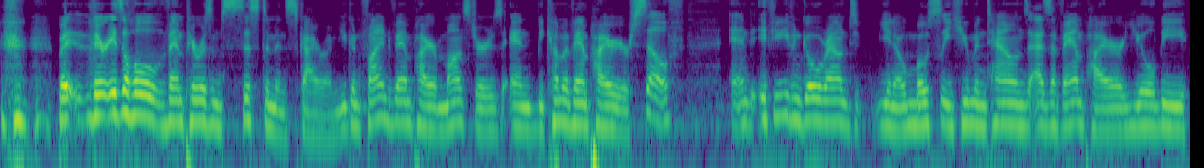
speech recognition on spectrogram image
but there is a whole vampirism system in Skyrim. You can find vampire monsters and become a vampire yourself. And if you even go around, you know, mostly human towns as a vampire, you'll be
